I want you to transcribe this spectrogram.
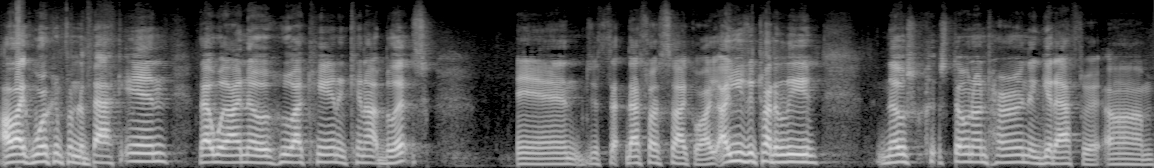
I like working from the back end. That way I know who I can and cannot blitz. And just that's our cycle. I, I usually try to leave no stone unturned and get after it. Um,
